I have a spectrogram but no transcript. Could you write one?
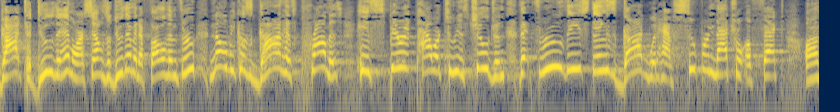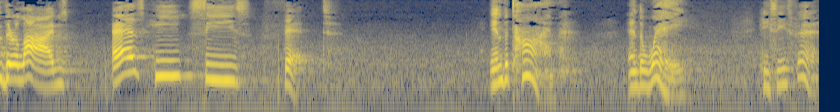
God to do them or ourselves to do them and to follow them through. No, because God has promised His Spirit power to His children that through these things God would have supernatural effect on their lives as He sees fit. In the time and the way He sees fit.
